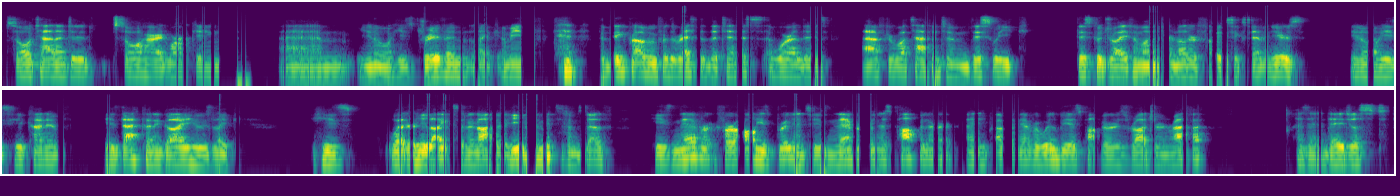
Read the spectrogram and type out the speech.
so talented, so hardworking. Um, you know, he's driven. Like, I mean, the big problem for the rest of the tennis world is after what's happened to him this week, this could drive him on for another five, six, seven years. You know, he's he kind of he's that kind of guy who's like he's whether he likes it or not, he admits it himself. He's never for all his brilliance, he's never been as popular and he probably never will be as popular as Roger and Rafa. As in they just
